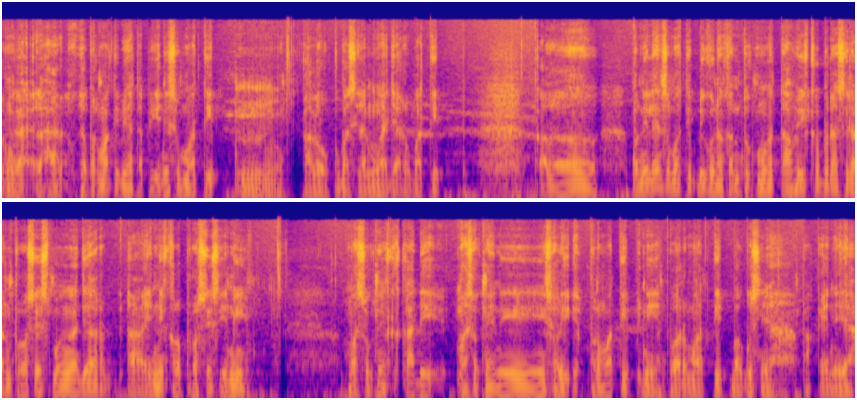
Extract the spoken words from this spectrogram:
Enggak enggak formatif ya tapi ini sumatif. Hmm, kalau keberhasilan mengajar formatif kalau penilaian sumatif digunakan untuk mengetahui keberhasilan proses mengajar. Nah ini kalau proses ini masuknya ke KD masuknya nih sorry formatif ini formatif bagusnya pakainya ya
